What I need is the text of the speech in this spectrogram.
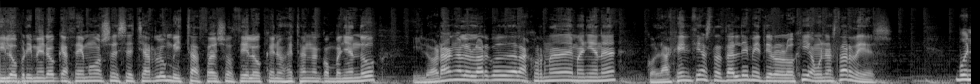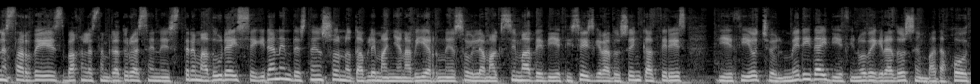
Y lo primero que hacemos es echarle un vistazo a esos cielos que nos están acompañando y lo harán a lo largo de la jornada de mañana con la Agencia Estatal de Meteorología. Buenas tardes. Buenas tardes. Bajan las temperaturas en Extremadura y seguirán en descenso notable mañana viernes. Hoy la máxima de 16 grados en Cáceres, 18 en Mérida y 19 grados en Badajoz.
